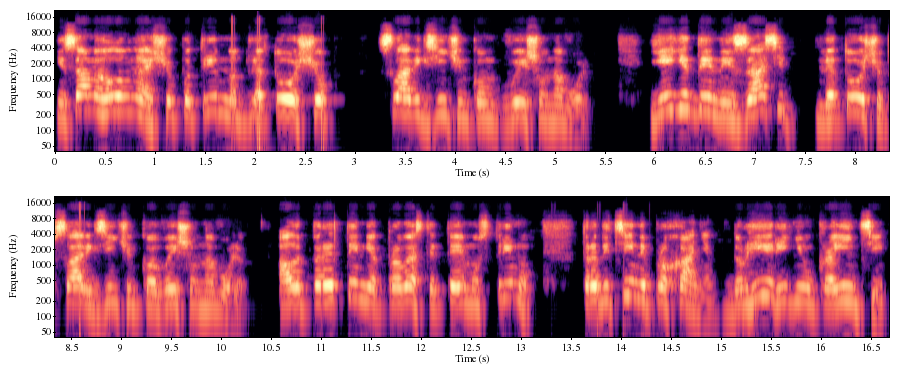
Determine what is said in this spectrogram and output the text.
І саме головне, що потрібно для того, щоб Славік Зінченко вийшов на волю. Є єдиний засіб для того, щоб Славік Зінченко вийшов на волю. Але перед тим, як провести тему стріму, традиційне прохання, дорогі рідні українці.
